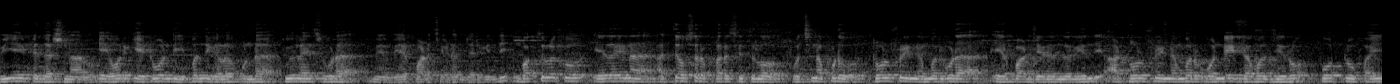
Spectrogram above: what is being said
విఐపి దర్శనాలు ఎవరికి ఎటువంటి ఇబ్బంది కలగకుండా క్యూ లైన్స్ కూడా మేము ఏర్పాటు చేయడం జరిగింది. భక్తులకు ఏదైనా అత్యవసర పరిస్థితిలో వచ్చినప్పుడు టోల్ ఫ్రీ నెంబర్ కూడా ఏర్పాటు చేయడం జరిగింది. ఆ toll free number one eight double zero four two five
